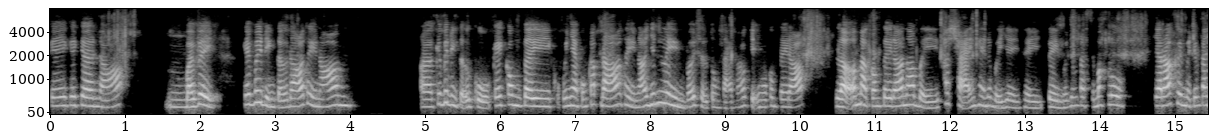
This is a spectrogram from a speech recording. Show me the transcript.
cái cái kênh đó. Bởi vì cái ví điện tử đó thì nó uh, cái ví điện tử của cái công ty của cái nhà cung cấp đó thì nó dính liền với sự tồn tại và phát triển của công ty đó. Lỡ mà công ty đó nó bị phá sản hay nó bị gì thì tiền của chúng ta sẽ mất luôn. Do đó khi mà chúng ta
